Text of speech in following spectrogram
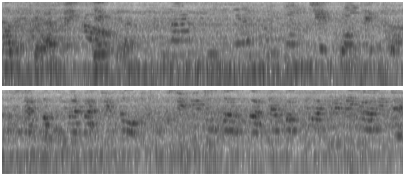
Tadiç girer, Cenk girer. Ceko tek top. Sen Maksimen merkeze aldı. Topu sevdiği toplar bunlar. Sen Maksimen dribling halinde.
